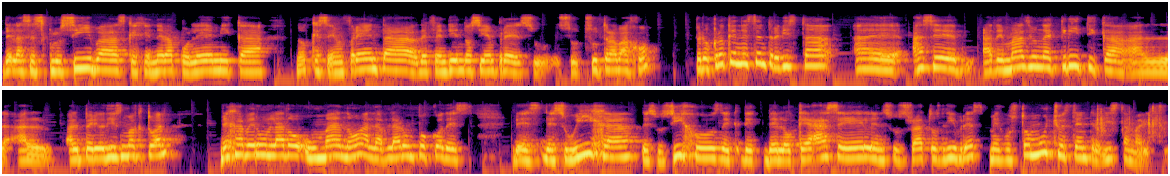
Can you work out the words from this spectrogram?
de las exclusivas que genera polémica, ¿no? que se enfrenta defendiendo siempre su, trabajo, pero creo que en esta entrevista eh, hace, además de una crítica al periodismo actual, deja ver un lado humano al hablar un poco de, de, su hija, de sus hijos, de, de, lo que hace él en sus ratos libres. Me gustó mucho esta entrevista, Marichu.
